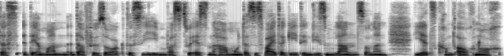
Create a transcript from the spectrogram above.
dass der Mann dafür sorgt, dass sie eben was zu essen haben und dass es weitergeht in diesem Land, sondern jetzt kommt auch noch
